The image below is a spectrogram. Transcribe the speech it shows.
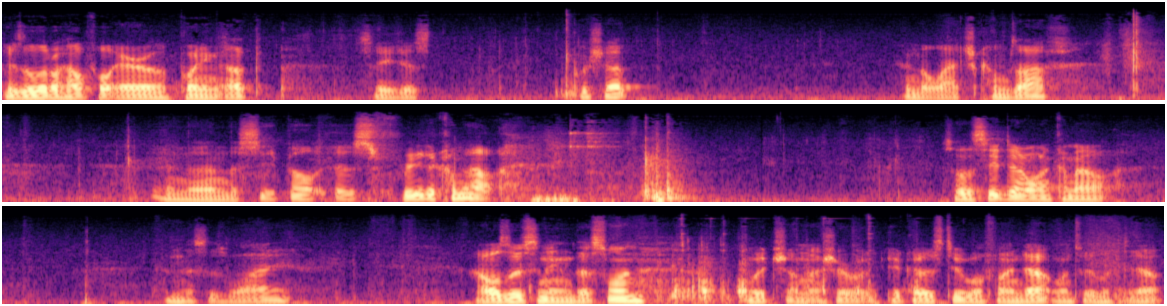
There's a little helpful arrow pointing up, so you just push up and the latch comes off and then the seatbelt is free to come out. So the seat didn't want to come out and this is why. I was loosening this one which I'm not sure what it goes to. We'll find out once we lift it out.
